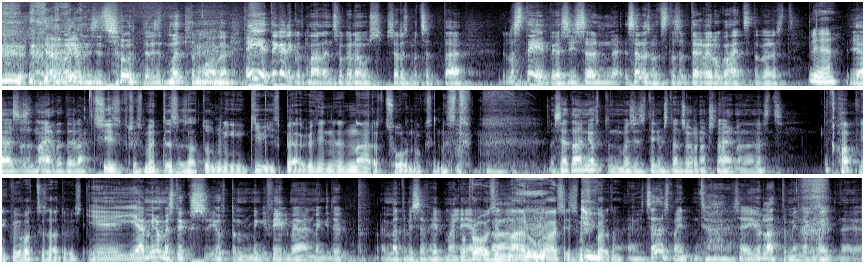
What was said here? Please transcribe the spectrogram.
Ei ole võimelised suhteliselt mõtlema oma peale. ei, tegelikult ma olen sinuga nõus, selles mõttes, et äh, las teeb ja siis on, selles mõttes ta saab terve elu kahetseda pärast jah, ja sa saad naerda ta üle. Jesus Christ, mõtle, sa satud mingi kivis peaga sinna, naerad surnuks ennast. seda on juhtunud muuseas, et inimesed on surnuks naernud ennast. Hapnik võib otsa saada vist. ja minu meelest üks juhtum mingi filmi ajal mingi tüüp, ma ei mäleta, mis see film oli. ma proovisin naerugaasi esimest korda. sellest ma ei, see ei üllata mind, aga ma ei,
